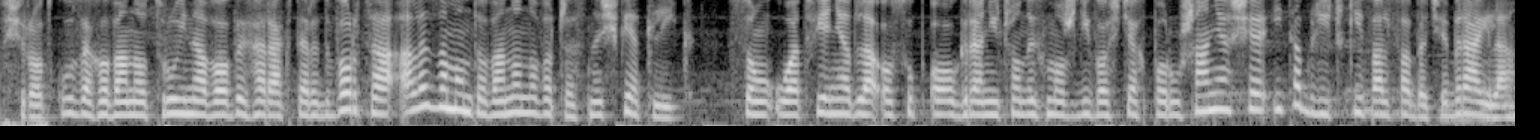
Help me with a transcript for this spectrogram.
W środku zachowano trójnawowy charakter dworca, ale zamontowano nowoczesny świetlik. Są ułatwienia dla osób o ograniczonych możliwościach poruszania się i tabliczki w alfabecie Braille'a.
